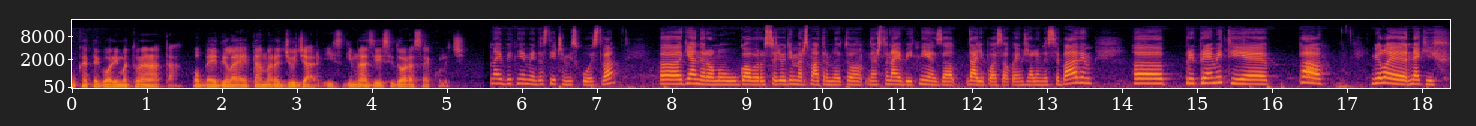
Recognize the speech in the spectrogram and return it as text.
U kategoriji maturanata pobedila je Tamara Đuđar iz gimnazije Isidora Sekulić. Najbitnije mi je da stičem iskustva, e, generalno u govoru sa ljudima jer smatram da je to nešto najbitnije za dalje posao kojim želim da se bavim. E, pripremiti je, pa, bilo je nekih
